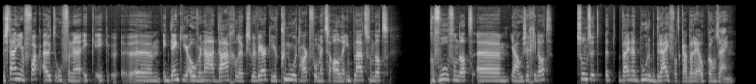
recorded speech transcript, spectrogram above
we staan hier een vak uit te oefenen. Ik, ik, eh, ehm, ik denk hierover na dagelijks. We werken hier knoerd hard voor met z'n allen. In plaats van dat gevoel van dat, ehm, ja, hoe zeg je dat? Soms het, het bijna het boerenbedrijf wat cabaret ook kan zijn.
